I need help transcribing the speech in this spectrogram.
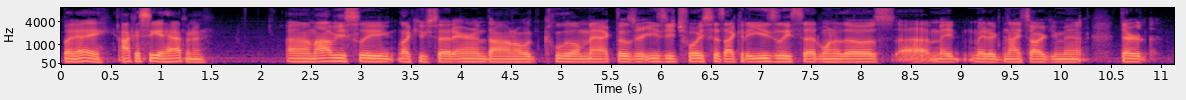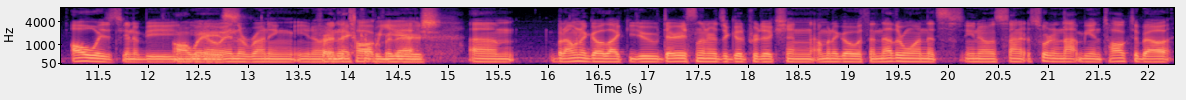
But hey, I could see it happening. Um, obviously, like you said, Aaron Donald, Khalil Mack, those are easy choices. I could have easily said one of those. Uh, made made a nice argument. They're always going to be you know, Always. in the running. You know, For the in next talk couple for that. years. Um, but I'm gonna go like you. Darius Leonard's a good prediction. I'm gonna go with another one that's you know sort of not being talked about.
